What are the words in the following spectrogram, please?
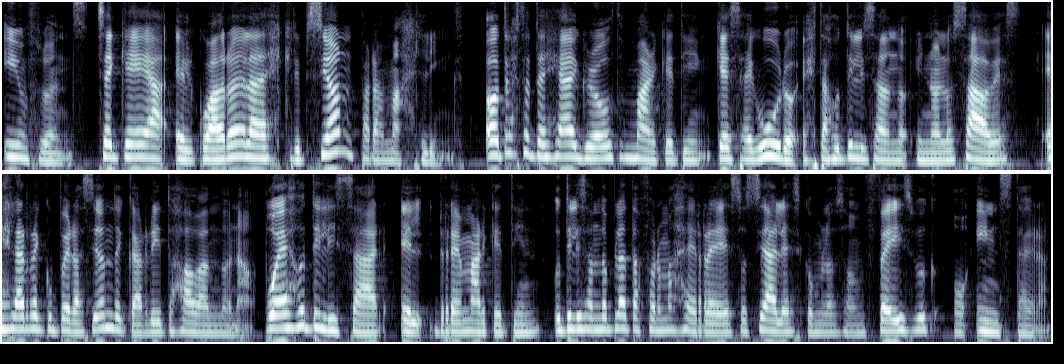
Influence. Chequea el cuadro de la descripción para más links. Otra estrategia de growth marketing que seguro estás utilizando y no lo sabes es la recuperación de carritos abandonados. Puedes utilizar el remarketing utilizando plataformas de redes sociales como lo son Facebook o Instagram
